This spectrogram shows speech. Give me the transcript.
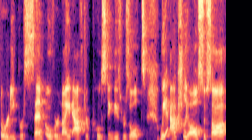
30% overnight after posting these results. We actually also saw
